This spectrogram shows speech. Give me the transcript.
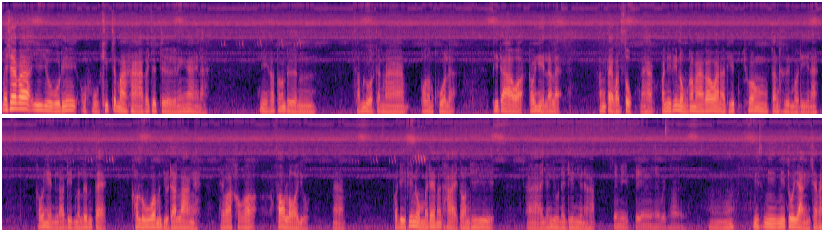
ไม่ใช่ว่าอยู่ๆนี่โอ้โหคิดจะมาหาก็จะเจอง่ายๆนะนี่เขาต้องเดินสำรวจกันมาพอสมควรแล้ว พี่ดาวอะเขาเห็นแล้วแหละ ตั้งแต่วันศุกร์นะครับ วันนี้พี่หนุ่มเข้ามาก็วันอาทิตย์ช่วงกลางคืนพอดีนะเขาเห็นแล้วดินมันเริ่มแตก เขารู้ว่ามันอยู่ด้านล่างไงแต่ว่าเขาก็เฝ้ารออยู่นะครับพอดีพี่หนุ่มไม่ได้มาถ่ายตอนที่อ่ายังอยู่ในดินอยู่นะครับจะมีเพลงให้ไปถ่ายอืมมีมีมีตัวอย่างอยู่ใช่ไหม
